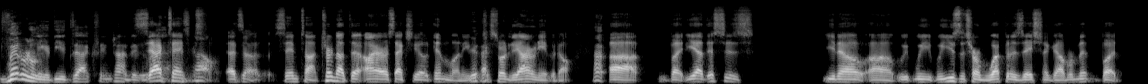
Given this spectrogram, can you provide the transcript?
Literally at the exact same time. Exact same, at the same time. Turned out the IRS actually owed him money, which is sort of the irony of it all. Uh, but yeah, this is, you know, uh, we, we, we use the term weaponization of government, but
